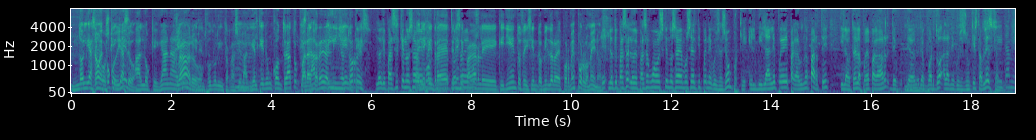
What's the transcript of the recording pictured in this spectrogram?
No le hace No, poco dinero. a lo que gana él Claro. en el fútbol internacional. Y él tiene un contrato que Para está traer al niño. Torres, Lo que pasa es que no sabemos. tenés que, traer, no- no tenés que sabemos- pagarle 500, 600 mil dólares por mes por lo menos. Eh, lo que pasa, lo que pasa, Juan, es que no sabemos el tipo de negociación, porque el Milán le puede pagar una parte y la otra la puede pagar de, de- de acuerdo a la negociación que establezcan. Sí, también.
